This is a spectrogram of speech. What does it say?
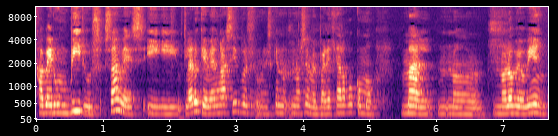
haber un virus, ¿sabes? Y claro, que venga así, pues es que no, no sé, me parece algo como mal, no, no lo veo bien.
